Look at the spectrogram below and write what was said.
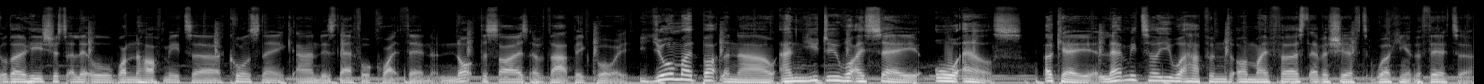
although he's just a little one and a half meter corn snake and is therefore quite thin, not the size of that big boy. You're my butler now, and you do what I say, or else. Okay, let me tell you what happened on my first ever shift working at the theatre.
